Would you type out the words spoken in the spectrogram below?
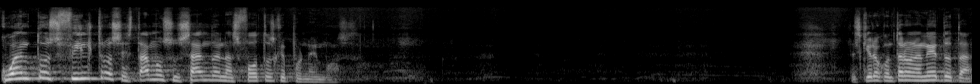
¿Cuántos filtros estamos usando en las fotos que ponemos? Les quiero contar una anécdota.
